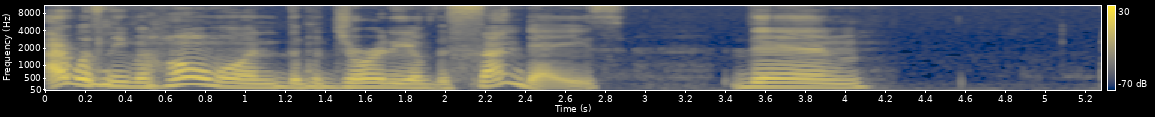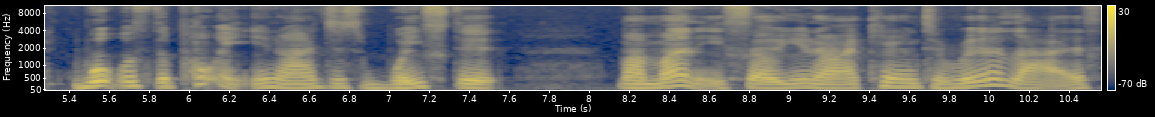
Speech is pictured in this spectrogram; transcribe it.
I wasn't even home on the majority of the Sundays, then what was the point? You know, I just wasted my money. So, you know, I came to realize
